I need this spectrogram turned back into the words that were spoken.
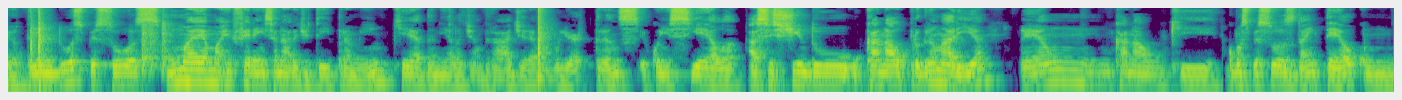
eu tenho duas pessoas. Uma é uma referência na área de TI para mim, que é a Daniela de Andrade. Ela é uma mulher trans. Eu conheci ela assistindo o canal Programaria, é um, um, canal que algumas pessoas da Intel, com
